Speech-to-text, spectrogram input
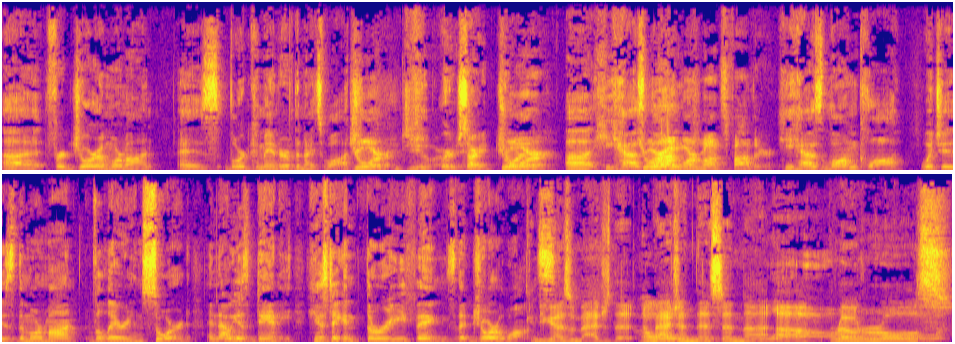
uh, for Jorah Mormont as Lord Commander of the Night's Watch. Jeor. He- or sorry, Jeor. Jeor. Uh, he has Jorah long, Mormont's father. he has Longclaw, which is the Mormont Valyrian sword, and now he has Dany. He has taken three things that Jorah wants. Can you guys imagine that? Oh. Imagine this in the uh, Road Rules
